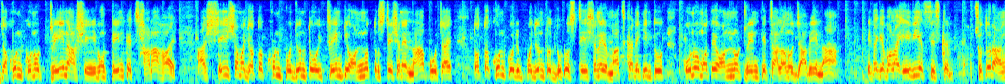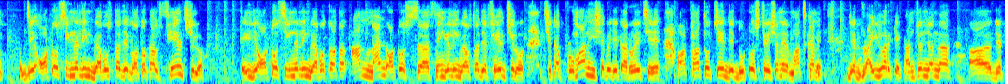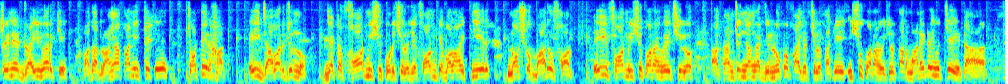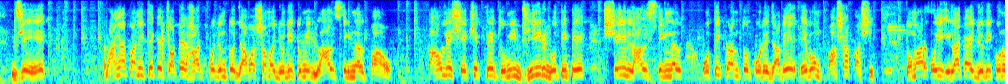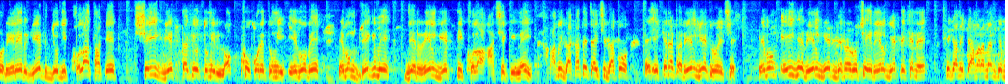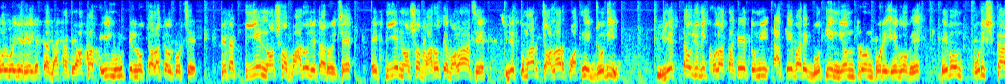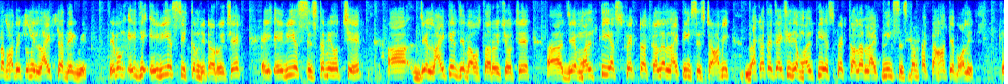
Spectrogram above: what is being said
যখন কোনো ট্রেন আসে এবং ট্রেনকে ছাড়া হয়। আর সেই সময় যতক্ষণ পর্যন্ত ওই ট্রেনটি অন্যত্র স্টেশনে না পৌঁছায়, ততক্ষণ পর্য- পর্যন্ত দুটো স্টেশনের মাঝখানে কিন্তু কোনো মতে অন্য ট্রেনকে চালানো যাবে না। এটাকে বলা এভিএস সিস্টেম। সুতরাং যে অটো সিগন্যালিং ব্যবস্থা যে গতকাল ফেল ছিল এই যে অটো সিগন্যালিং ব্যবস্থা অর্থাৎ আনম্যান্ড অটো সিগন্যালিং ব্যবস্থা যে ফেল ছিল, সেটা প্রমাণ হিসেবে যেটা রয়েছে, অর্থাৎ হচ্ছে যে দুটো স্টেশনের মাঝখানে যে ড্রাইভারকে কাঞ্চনজঙ্ঘা যে ট্রেনের ড্রাইভারকে অর্থাৎ রাঙাপানি থেকে চটের হাট এই যাওয়ার জন্য যে একটা ফর্ম ইস্যু করেছিল, যে ফর্মকে বলা হয় টি এর নশো বারো ফর্ম এই ফর্ম ইস্যু করা হয়েছিল কাঞ্চনজঙ্ঘার যে লোকো পাইলট ছিল তাকে ইস্যু করা হয়েছিল। তার মানেটাই হচ্ছে এটা যে রাঙাপানি থেকে চটের হাট পর্যন্ত যাওয়ার সময় যদি তুমি লাল সিগন্যাল পাও তাহলে সেক্ষেত্রে তুমি ধীর গতিতে সেই লাল সিগন্যাল অতিক্রান্ত করে যাবে এবং পাশাপাশি তোমার ওই এলাকায় যদি কোনো রেলের গেট যদি খোলা থাকে, সেই গেটটাকেও তুমি লক্ষ্য করে তুমি এগোবে এবং দেখবে যে রেল গেটটি খোলা আছে কি নেই। আমি দেখাতে চাইছি, দেখো এখানে একটা রেল গেট রয়েছে এবং এই যে রেল গেট যেটা রয়েছে, এই রেল গেট এখানে ঠিক আমি ক্যামেরাম্যানকে বলব, এই যে রেল গেটটা দেখাতে। অর্থাৎ এই মুহূর্তে লোক চলাচল করছে। যেটা টিএ নশো বারো যেটা রয়েছে, এই টিএ নশো বারোতে বলা আছে যে তোমার চলার পথে যদি গেটটাও যদি খোলা থাকে, তুমি একেবারে গতি নিয়ন্ত্রণ করে এগোবে এবং পরিষ্কারভাবে তুমি লাইটটা দেখবে। এবং এই যে এভিএস সিস্টেম যেটা রয়েছে, এই এভিএস সিস্টেমে হচ্ছে যে লাইটের যে ব্যবস্থা রয়েছে হচ্ছে যে multi aspect colour lighting system আমি দেখাতে চাইছি যে মাল্টি অ্যাসপেক্ট কালার লাইটনিং সিস্টেমটা কাহাকে বলে?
